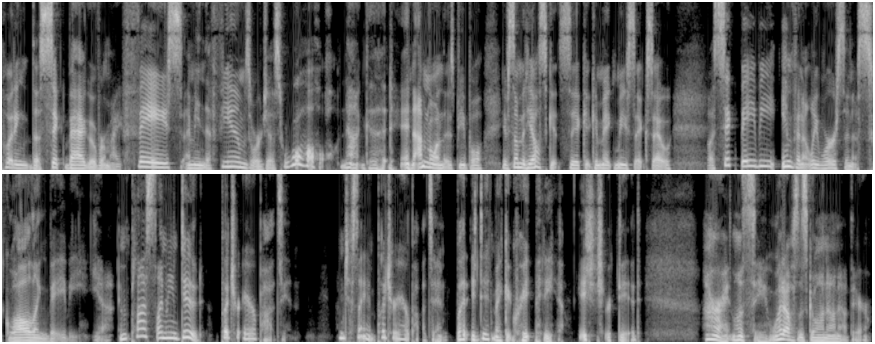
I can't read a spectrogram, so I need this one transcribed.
putting the sick bag over my face. I mean, the fumes were just, whoa, not good. And I'm one of those people, if somebody else gets sick, it can make me sick. So a sick baby, infinitely worse than a squalling baby. Yeah. And plus, I mean, dude, put your AirPods in. I'm just saying, put your AirPods in. But it did make a great video. It sure did. All right, let's see. What else is going on out there?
